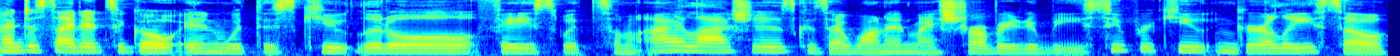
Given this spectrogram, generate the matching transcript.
I decided to go in with this cute little face with some eyelashes because I wanted my strawberry to be super cute and girly. So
